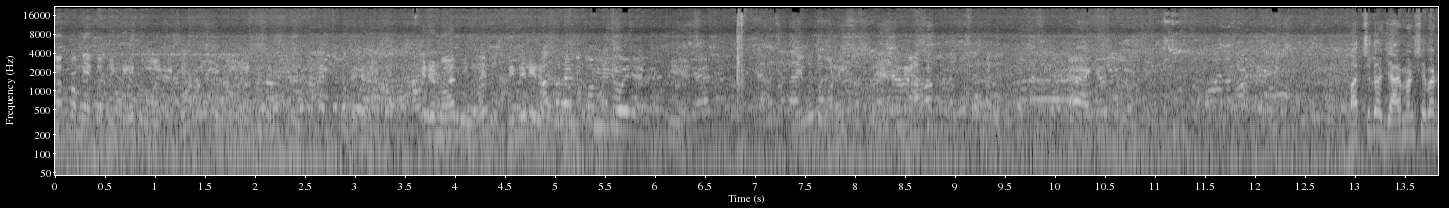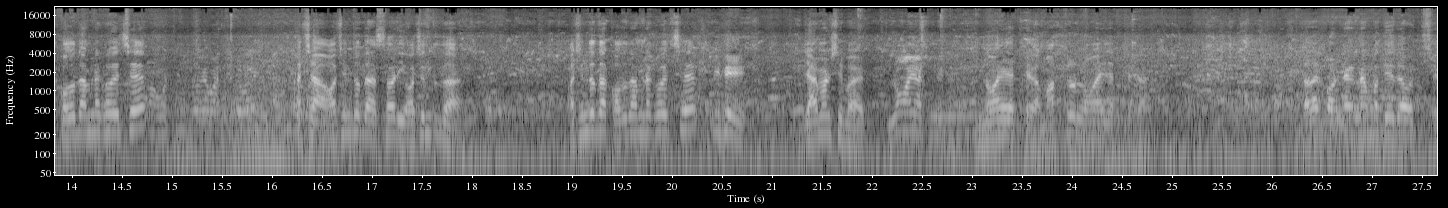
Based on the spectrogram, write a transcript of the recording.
রাখো আমি একবার দেখে নিই তোমার কাছে? এটা নয় বলল তাই ফিমেলই হয়ে যাবে। ঠিক আছে। নেব তো অনেক হ্যাঁ জার্মান শেফার্ড কত দাম রাখা হয়েছে? আচ্ছা অচিন্ত দা সরি অচিন্ত দা অচিন্ত দা কত দাম রাখা হয়েছে কিসে জার্মান শেফার্ড নয় হাজার টাকা নয় হাজার টাকা মাত্র নয় হাজার টাকা দাদার কন্ট্যাক্ট নাম্বার দিয়ে দেওয়া হচ্ছে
